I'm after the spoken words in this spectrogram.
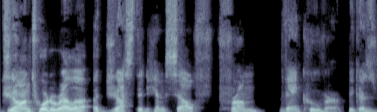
John Tortorella adjusted himself from Vancouver because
